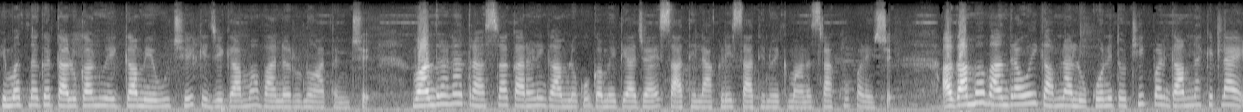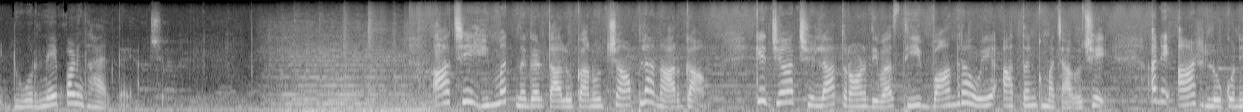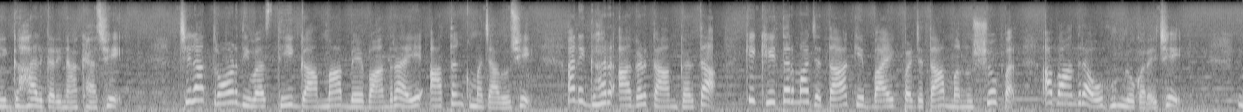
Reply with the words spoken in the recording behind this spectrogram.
હિંમતનગર તાલુકાનું એક ગામ એવું છે કે જે ગામમાં વાનરોનો આતંક છે. વાંદરાના ત્રાસના કારણે ગામ લોકો ગમે ત્યાં જાય, સાથે લાકડી સાથેનો એક માણસ રાખવો પડે છે. આ ગામમાં વાંદરાઓએ ગામના લોકોને તો ઠીક, પણ ગામના કેટલાય ઢોરને પણ ઘાયલ કર્યા છે. આ છે હિંમતનગર તાલુકાનું ચાંપલાનાર ગામ, કે જ્યાં છેલ્લા ત્રણ દિવસથી વાંદરાઓએ આતંક મચાવ્યો છે અને આઠ લોકોને ઘાયલ કરી નાખ્યા છે. છેલ્લા ત્રણ દિવસથી ગામમાં બે વાંદરાએ આતંક મચાવ્યો છે અને ઘર આગળ કામ કરતા કે ખેતરમાં જતા કે બાઇક પર જતા મનુષ્યો પર આ વાંદરાઓ હુમલો કરે છે.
